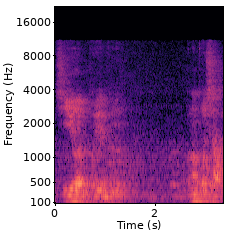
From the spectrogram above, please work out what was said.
시의원, 도의원들이 또는 도지사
